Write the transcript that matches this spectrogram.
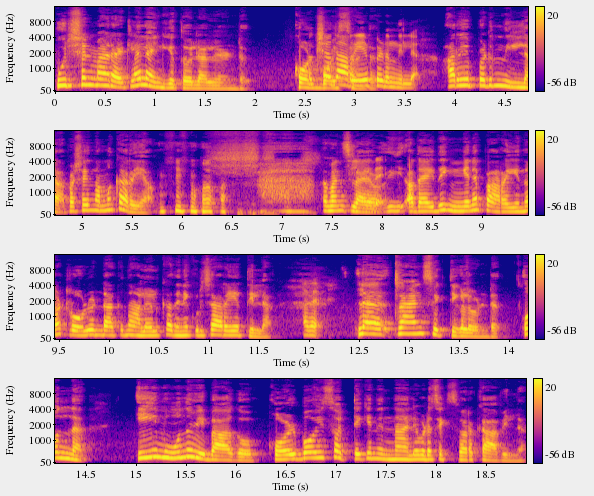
പുരുഷന്മാരായിട്ടുള്ള ലൈംഗിക തൊഴിലാളികളുണ്ട്. അറിയപ്പെടുന്നില്ല. അറിയപ്പെടുന്നില്ല. പക്ഷെ നമുക്കറിയാം. മനസ്സിലായോ? അതായത് ഇങ്ങനെ പറയുന്ന ട്രോൾ ഉണ്ടാക്കുന്ന ആളുകൾക്ക് അതിനെക്കുറിച്ച് അറിയത്തില്ല. ട്രാൻസ് വ്യക്തികളുണ്ട്. ഒന്ന് ഈ മൂന്ന് വിഭാഗവും കോൾ ബോയ്സ് ഒറ്റയ്ക്ക് നിന്നാൽ ഇവിടെ സെക്സ് വർക്ക് ആവില്ല.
